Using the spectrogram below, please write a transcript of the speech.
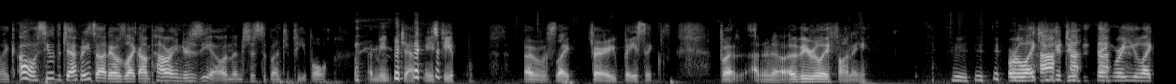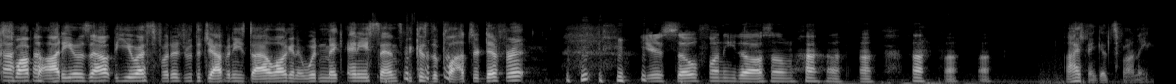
Like, oh, see what the Japanese audio is like on Power Rangers Zeo, and then it's just a bunch of people. I mean, Japanese people. It was like very basic, but I don't know. It'd be really funny. Or like you could do the thing where you like swap the audios out, the U.S. footage with the Japanese dialogue, and it wouldn't make any sense because the plots are different. You're so funny, Dawson. Ha ha ha ha ha. ha. I think it's funny.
